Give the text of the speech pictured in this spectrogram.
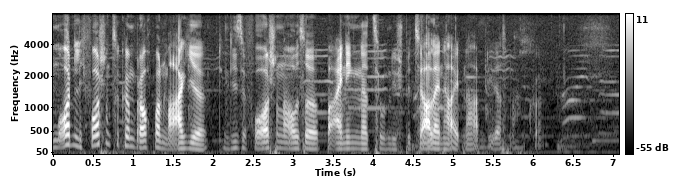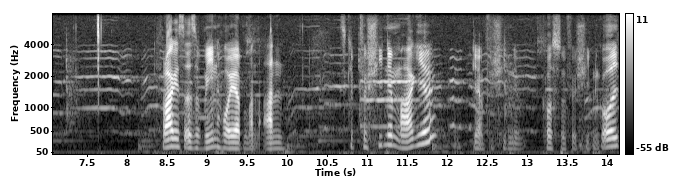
Um ordentlich forschen zu können, braucht man Magier. Denn diese forschen außer bei einigen Nationen, die Spezialeinheiten haben, die das machen können. Die Frage ist also, wen heuert man an? Es gibt verschiedene Magier, die haben verschiedene, kosten verschieden Gold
